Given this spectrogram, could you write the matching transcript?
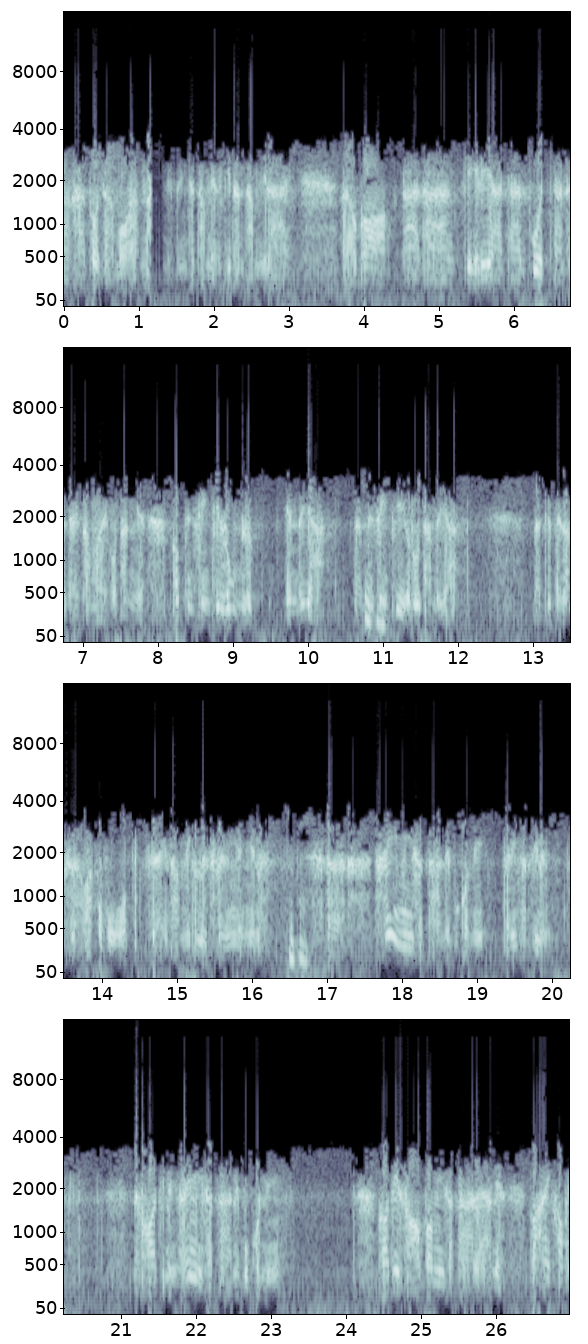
ราคะโทสะโมหะน้อยเนี่ยถึงจะทำอย่างที่ท่านทำนี้ได้ แล้วก็ท่าทางกิริยาการพูดการแสดงธรรมอะไรของท่านเนี่ย ก็เป็นสิ่งที่ลุ่มลึกเห็นได้ยากนะเป็นสิ่งที่รู้ตามได้ยากนะคือเป็นลักษณะว่าโอ้โหแสดงธรรมนี่ก็ลึกซึ้งอย่างนี้นะเจ้าค่ะเอ่อให้มีศรัทธาในบุคคลนี้อันนี้ขั้นที่หนึ่งแต่ข้อที่หนึ่งให้มีศรัทธาในบุคคลนี้ ข้อที่สองพอมีศรัทธาแล้วเนี่ย ก็ให้เข้าไป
